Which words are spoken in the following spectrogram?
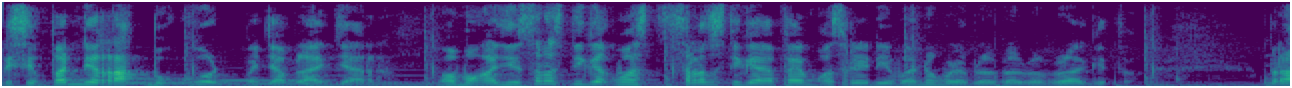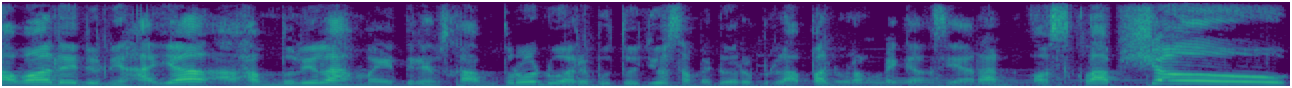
disimpan di rak buku meja belajar. Ngomong aja 103 103 FM Australia di Bandung bla bla bla bla gitu. Berawal dari dunia hayal alhamdulillah my dreams come true 2007 sampai 2008 orang megang siaran Os Club Show.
